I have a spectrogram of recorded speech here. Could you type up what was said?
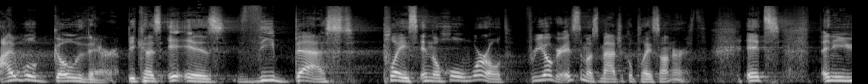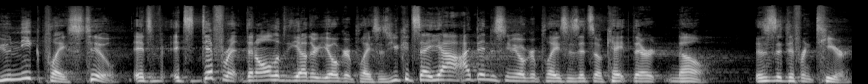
I will go there because it is the best place in the whole world for yogurt. It's the most magical place on earth. It's a unique place too. It's, it's different than all of the other yogurt places. You could say, yeah, I've been to some yogurt places. It's okay there. No, this is a different tier.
